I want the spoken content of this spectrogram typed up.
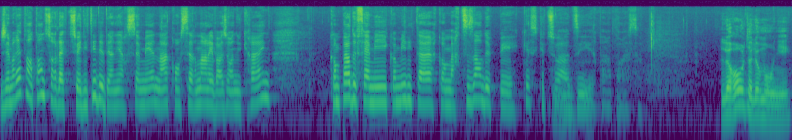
J'aimerais t'entendre sur l'actualité des dernières semaines hein, concernant l'invasion en Ukraine. Comme père de famille, comme militaire, comme artisan de paix, qu'est-ce que tu as à dire par rapport à ça? Le rôle de l'aumônier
